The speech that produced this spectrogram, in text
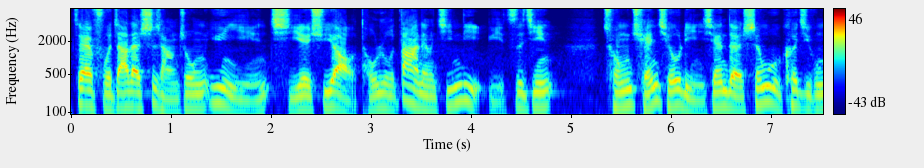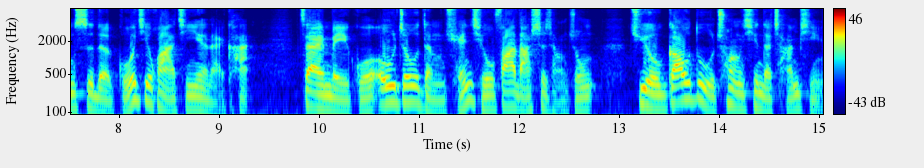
在复杂的市场中运营，企业需要投入大量精力与资金。从全球领先的生物科技公司的国际化经验来看，在美国、欧洲等全球发达市场中，具有高度创新的产品。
